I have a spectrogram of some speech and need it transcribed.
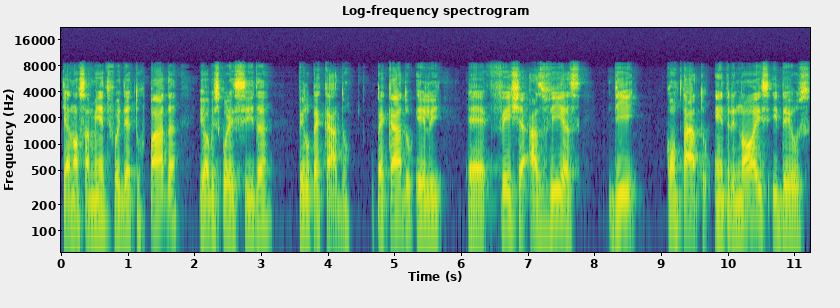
que a nossa mente foi deturpada e obscurecida pelo pecado. O pecado ele é, fecha as vias de contato entre nós e Deus.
